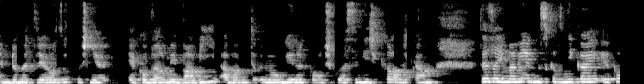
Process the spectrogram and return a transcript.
endometriózu, což mě jako velmi baví a baví to i mou gynekoložku. Já jsem jí říkala, říkám, to je zajímavé, jak dneska vznikají jako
